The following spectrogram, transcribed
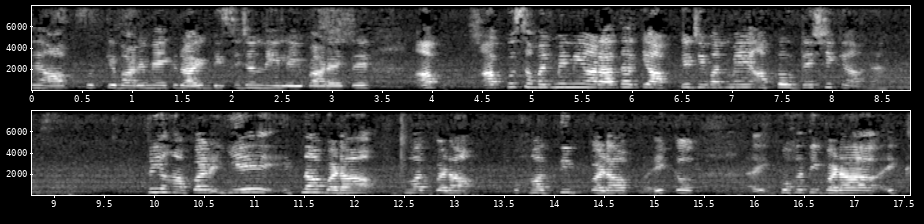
थे, आप खुद के बारे में एक राइट डिसीज़न नहीं ले पा रहे थे, आप आपको समझ में नहीं आ रहा था कि आपके जीवन में आपका उद्देश्य क्या है। तो यहाँ पर ये इतना बड़ा बहुत बड़ा बहुत ही बड़ा एक, एक बहुत ही बड़ा एक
